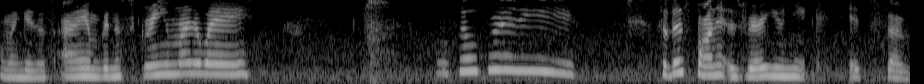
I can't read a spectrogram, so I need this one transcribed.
Oh my goodness, I am gonna scream right away. Oh, so pretty. So this bonnet is very unique. It's um,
